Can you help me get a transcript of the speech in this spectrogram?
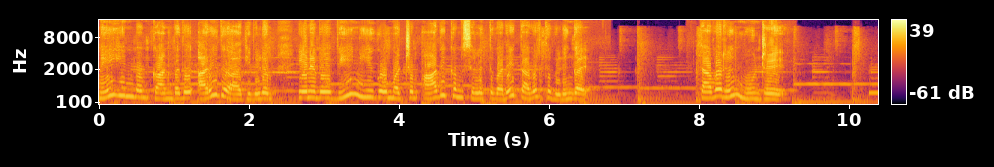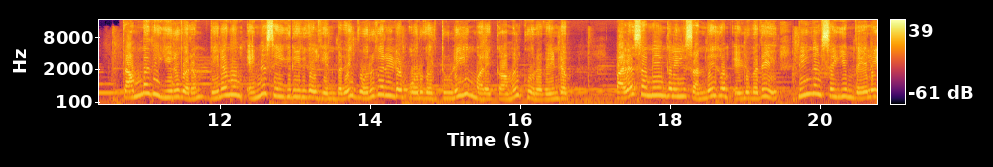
மெய் இன்பம் காண்பது அரிது ஆகிவிடும். எனவே வீண் ஈகோ மற்றும் ஆதிக்கம் செலுத்துவதை தவிர்த்து விடுங்கள். தவறு மூன்று. தம்பதி இருவரும் தினமும் என்ன செய்கிறீர்கள் என்பதை ஒருவரிடம் ஒருவர் துளியும் மறைக்காமல் கூற வேண்டும். பல சமயங்களில் சந்தேகம் எழுவதே நீங்கள் செய்யும் வேலை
